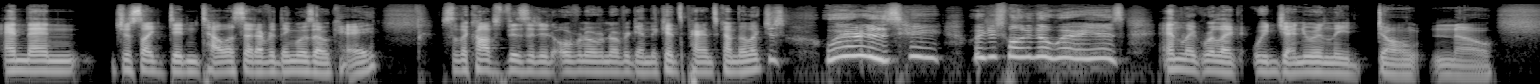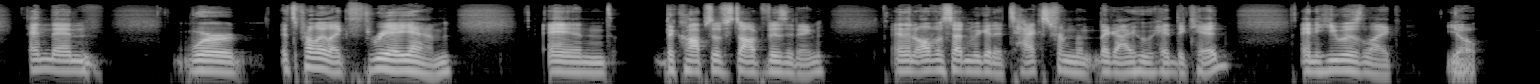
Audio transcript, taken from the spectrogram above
and then just like didn't tell us that everything was okay. So the cops visited over and over and over again. The kid's parents come, they're like, just where is he? We just want to know where he is. And like, we're like, we genuinely don't know. And then we're, it's probably like 3 a.m. and the cops have stopped visiting. And then all of a sudden we get a text from the, the guy who hid the kid. And he was like, yo,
